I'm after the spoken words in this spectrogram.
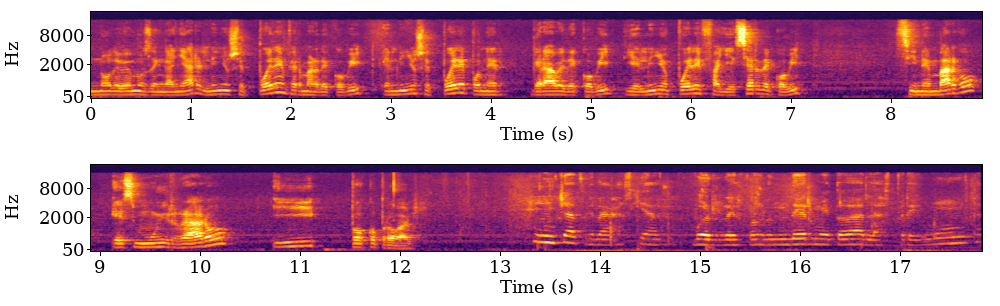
no debemos de engañar. El niño se puede enfermar de COVID, el niño se puede poner grave de COVID y el niño puede fallecer de COVID. Sin embargo, es muy raro y poco probable. Muchas gracias por responderme todas las preguntas.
